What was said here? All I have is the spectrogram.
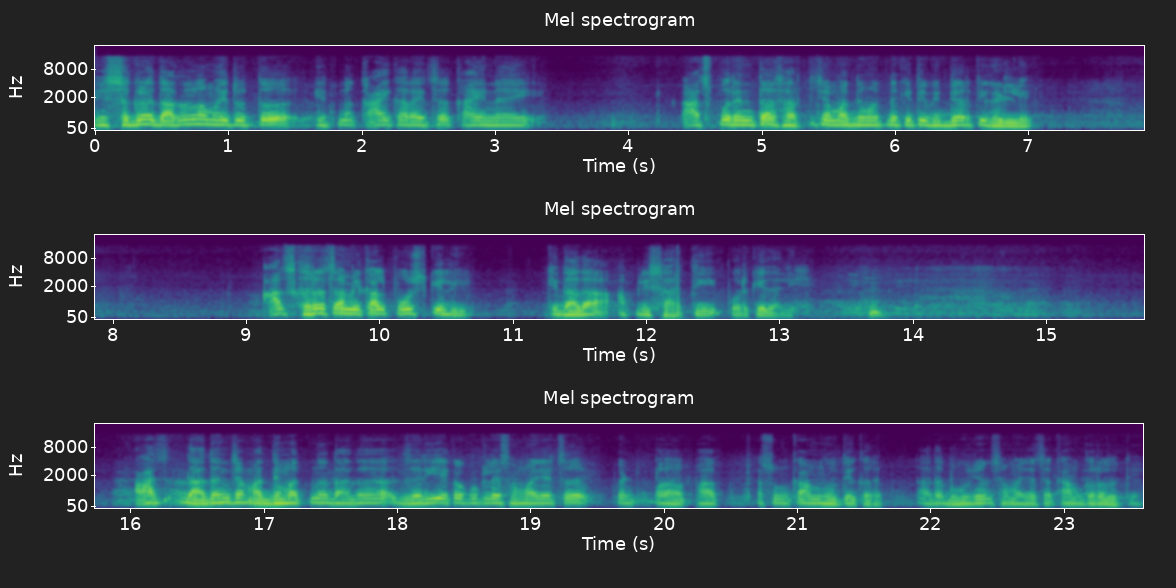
हे सगळं दादांना माहीत होतं इथनं काय करायचं काय नाही. आजपर्यंत सारथीच्या माध्यमातून किती विद्यार्थी घडले. आज खरंच आम्ही काल पोस्ट केली. की दादा आपली सारथी पोरके झाली. आज दादांच्या माध्यमातून दादा जरी एका कुठल्या समाजाचं पण प- असून काम नव्हते करत. दादा बहुजन समाजाचं काम करत होते.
